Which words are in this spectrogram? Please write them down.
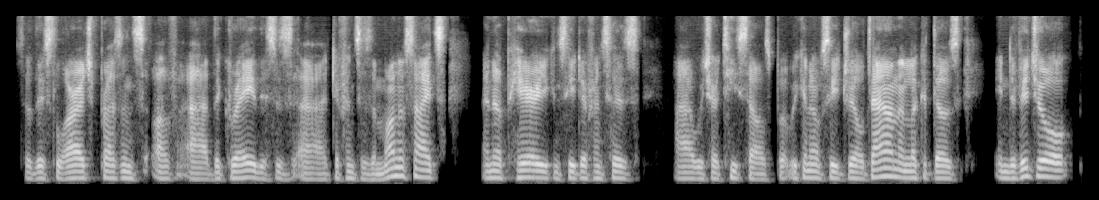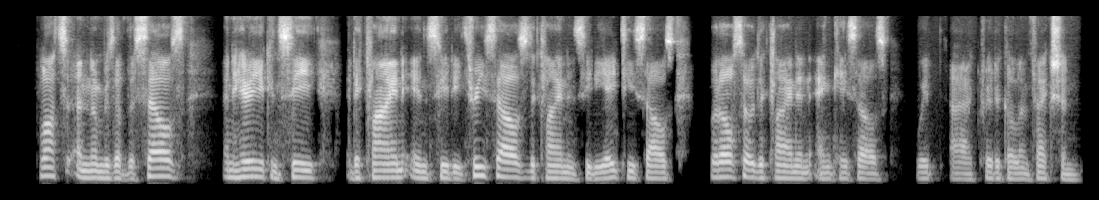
So this large presence of uh, the gray, this is uh, differences in monocytes. And up here, you can see differences, uh, which are T cells. But we can obviously drill down and look at those individual plots and numbers of the cells. And here you can see a decline in CD3 cells, decline in CD8 T cells, but also a decline in NK cells with uh, critical infection.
